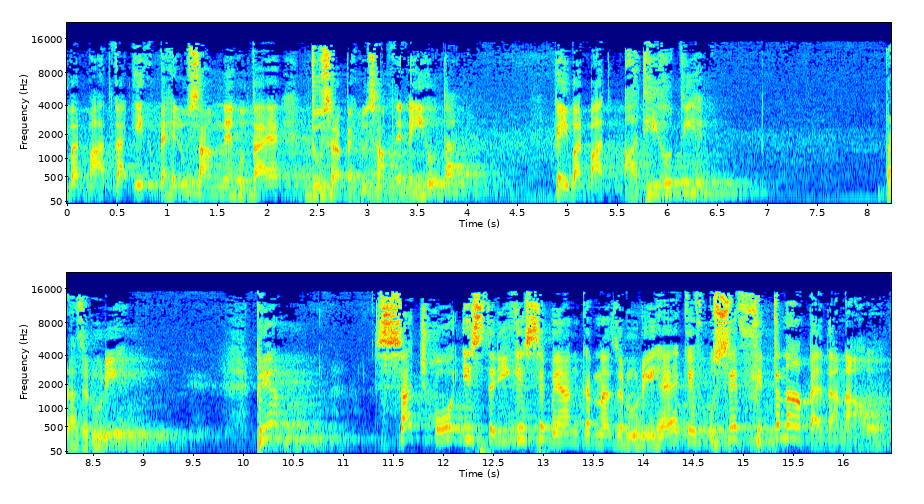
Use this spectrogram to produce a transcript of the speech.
بار بات کا ایک پہلو سامنے ہوتا ہے، دوسرا پہلو سامنے نہیں ہوتا۔ کئی بار بات آدھی ہوتی ہے، بڑا ضروری ہے۔ پھر سچ کو اس طریقے سے بیان کرنا ضروری ہے کہ اس سے فتنہ پیدا نہ ہو۔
